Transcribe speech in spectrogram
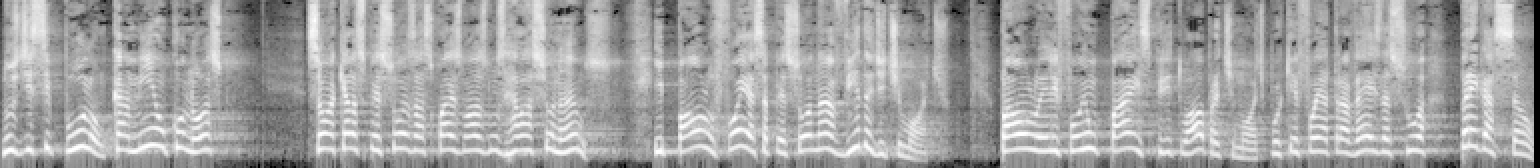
nos discipulam, caminham conosco. São aquelas pessoas às quais nós nos relacionamos. E Paulo foi essa pessoa na vida de Timóteo. Paulo, ele foi um pai espiritual para Timóteo, porque foi através da sua pregação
